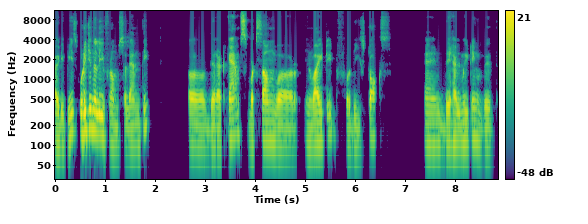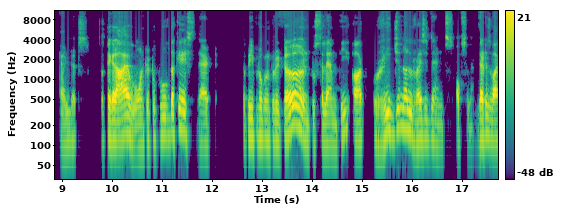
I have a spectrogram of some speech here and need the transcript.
IDPs originally from Tselemti uh, they're at camps, but some were invited for these talks and they held meetings with elders. So Tigray wanted to prove the case that the people who are going to return to Tselemti are regional residents of Salam. That is why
